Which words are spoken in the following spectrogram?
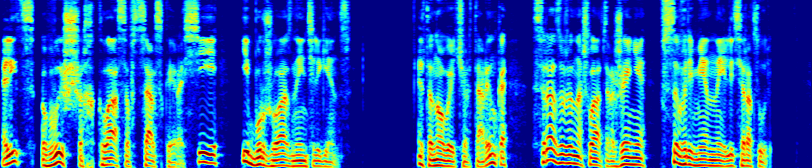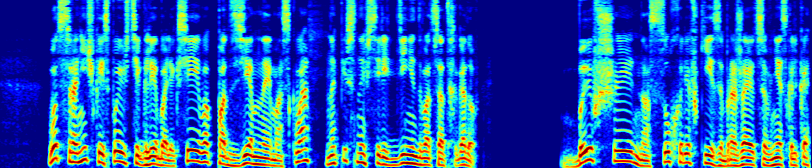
лиц высших классов царской России и буржуазной интеллигенции. Эта новая черта рынка сразу же нашла отражение в современной литературе. Вот страничка из повести Глеба Алексеева «Подземная Москва», написанная в середине 20-х годов. Бывшие на Сухаревке изображаются в несколько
